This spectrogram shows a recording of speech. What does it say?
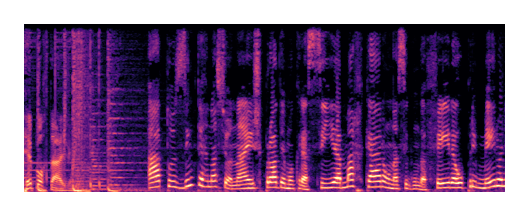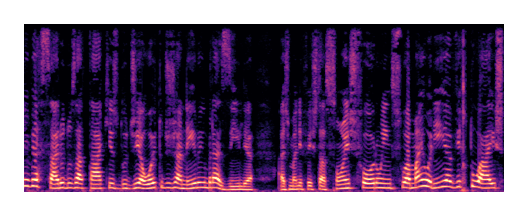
Reportagem. Atos internacionais pró-democracia marcaram na segunda-feira o primeiro aniversário dos ataques do dia 8 de janeiro em Brasília. As manifestações foram, em sua maioria, virtuais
